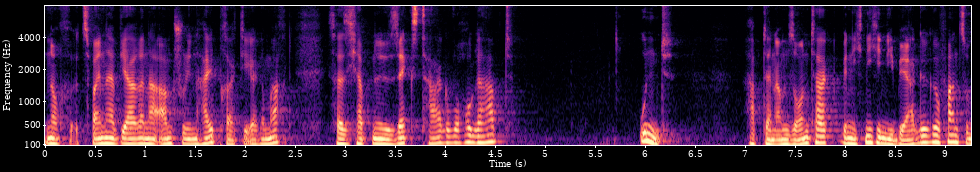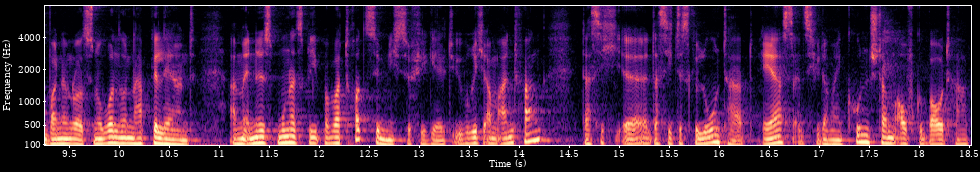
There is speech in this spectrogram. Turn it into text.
noch zweieinhalb Jahre in der Abendschule den Heilpraktiker gemacht. Das heißt, ich habe eine Sechs-Tage-Woche gehabt und habe dann am Sonntag, bin ich nicht in die Berge gefahren zum Wandern oder Snowboarden, sondern habe gelernt. Am Ende des Monats blieb aber trotzdem nicht so viel Geld übrig am Anfang, dass ich, äh, dass sich das gelohnt hat. Erst als ich wieder meinen Kundenstamm aufgebaut habe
